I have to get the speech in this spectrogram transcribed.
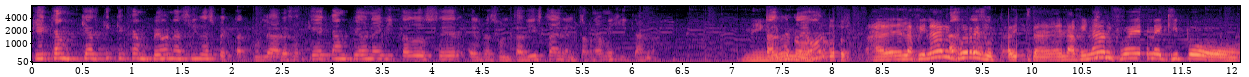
¿qué, qué, qué, campeón ha sido espectacular? O sea, ¿qué campeón ha evitado ser el resultadista en el torneo mexicano? Ninguno. En la final fue resultadista, en la final fue un equipo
